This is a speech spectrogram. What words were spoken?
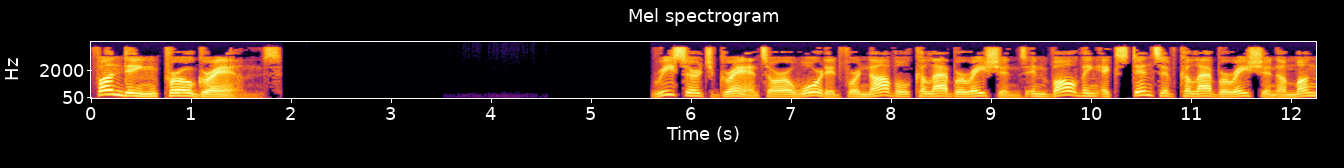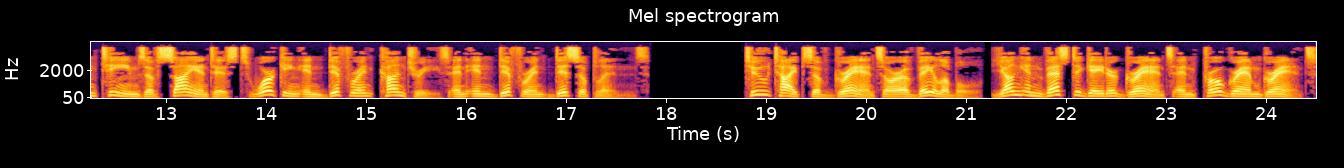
Funding programs Research grants are awarded for novel collaborations involving extensive collaboration among teams of scientists working in different countries and in different disciplines. Two types of grants are available, Young Investigator Grants and Program Grants.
